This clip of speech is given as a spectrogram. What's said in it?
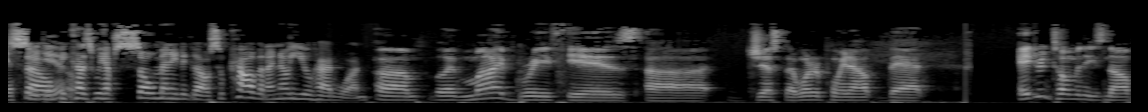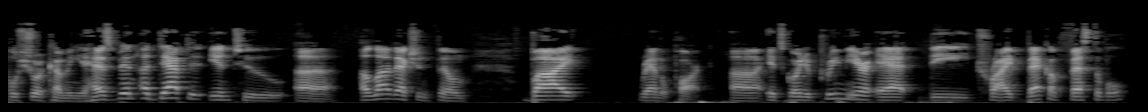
Yes, so, we do. because we have so many to go. So Calvin, I know you had one. Um, but my brief is uh, just I wanted to point out that Adrian Tomine's novel Shortcoming has been adapted into uh, a live action film by Randall Park. Uh, it's going to premiere at the Tribeca Festival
